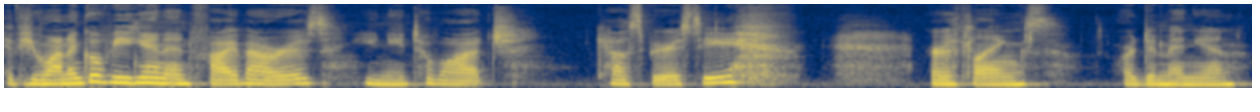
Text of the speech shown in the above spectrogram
if you want to go vegan in five hours, you need to watch Cowspiracy, Earthlings, or Dominion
